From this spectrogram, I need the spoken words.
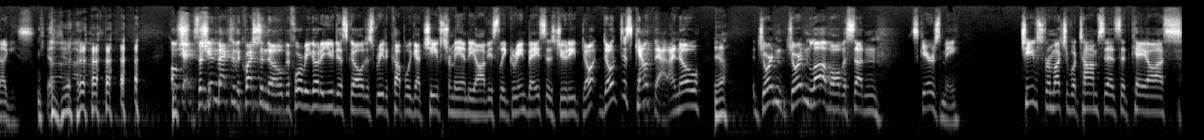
nuggies. Okay, so getting back to the question though, before we go to you, Disco, I'll just read a couple. We got Chiefs from Andy, obviously. Green Bay says Judy. Don't don't discount that. I know Yeah. Jordan Jordan Love all of a sudden scares me. Chiefs for much of what Tom said said chaos.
